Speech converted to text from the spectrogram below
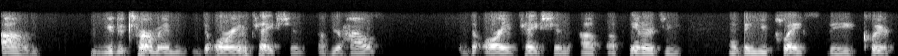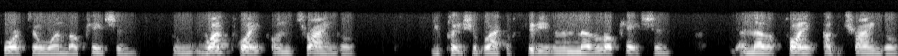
um, you determine the orientation of your house, the orientation of, of energy, and then you place the clear quartz in one location, one point on the triangle. You place your black obsidian in another location, another point of the triangle,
